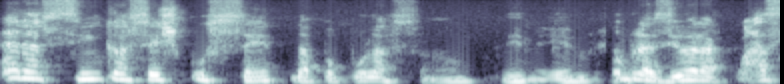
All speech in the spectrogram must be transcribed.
era 5 a 6% da população de negros. No Brasil era quase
